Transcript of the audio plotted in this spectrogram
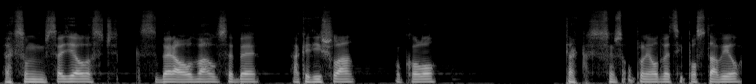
Tak som sedel, zberal odvahu v sebe a keď išla okolo, tak som sa úplne od veci postavil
